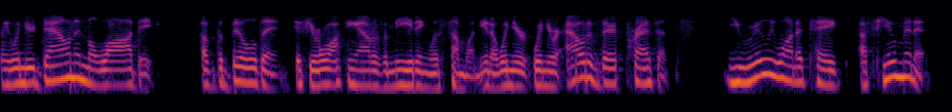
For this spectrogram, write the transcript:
I mean, when you're down in the lobby of the building, if you're walking out of a meeting with someone, you know, when you're when you're out of their presence, you really want to take a few minutes,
